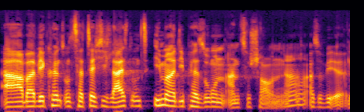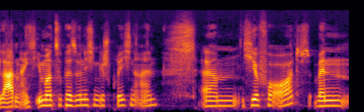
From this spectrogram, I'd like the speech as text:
Aber wir können es uns tatsächlich leisten, uns immer die Personen anzuschauen. Ja? Also wir laden eigentlich immer zu persönlichen Gesprächen ein ähm, hier vor Ort. Wenn,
